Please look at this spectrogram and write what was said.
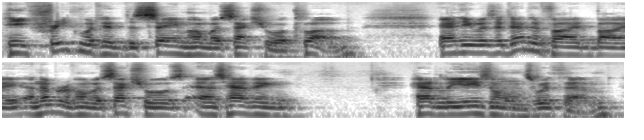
He frequented the same homosexual club, and he was identified by a number of homosexuals as having had liaisons with them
